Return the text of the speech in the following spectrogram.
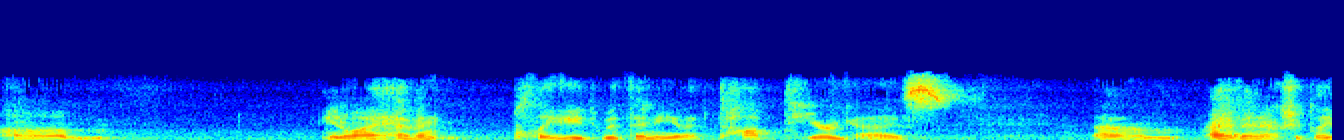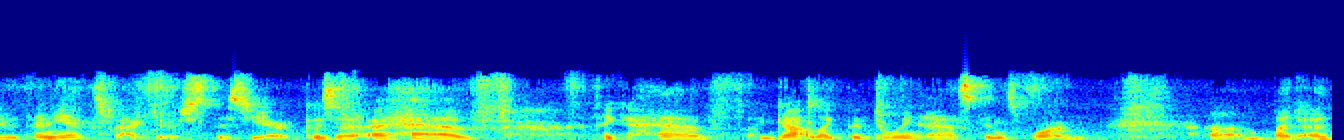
Um, you know, I haven't played with any of the top tier guys. Um, I haven't actually played with any X Factors this year because I, I, have, I think I have, I got like the Dwayne Haskins one. Um, but I,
